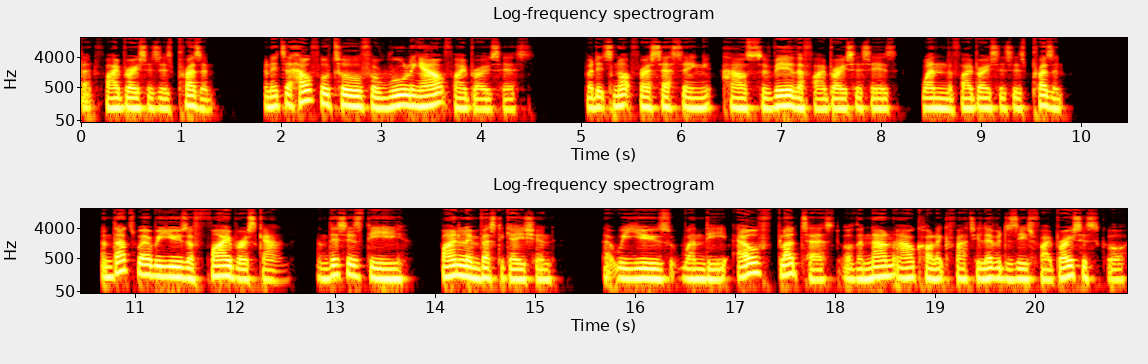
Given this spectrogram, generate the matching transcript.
that fibrosis is present. And it's a helpful tool for ruling out fibrosis, but it's not for assessing how severe the fibrosis is when the fibrosis is present. And that's where we use a FibroScan, and this is the final investigation that we use when the ELF blood test or the non alcoholic fatty liver disease fibrosis score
